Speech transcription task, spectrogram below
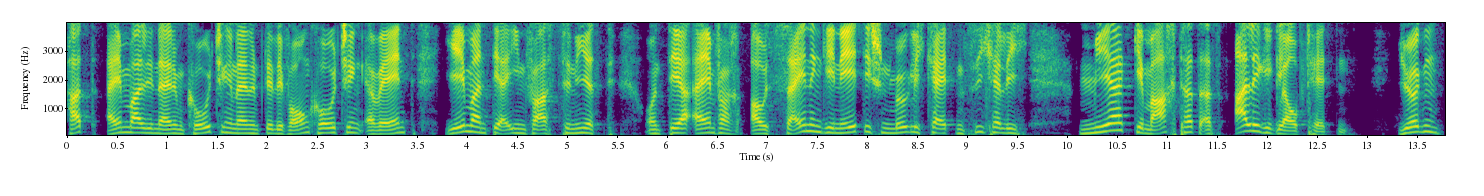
hat einmal in einem Coaching, in einem Telefoncoaching erwähnt, jemand, der ihn fasziniert und der einfach aus seinen genetischen Möglichkeiten sicherlich mehr gemacht hat, als alle geglaubt hätten. Jürgen,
